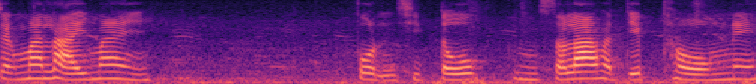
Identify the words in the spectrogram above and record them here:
จากมาหลายไหมฝนสิตกสลาผัดเจ็บท้องเนี่ย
